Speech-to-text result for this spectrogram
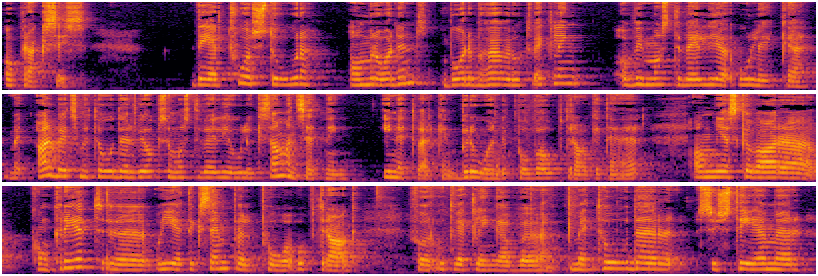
och praxis. Det är två stora områden, båda behöver utveckling och vi måste välja olika arbetsmetoder, vi också måste välja olika sammansättning i nätverken beroende på vad uppdraget är. Om jag ska vara konkret eh, och ge ett exempel på uppdrag för utveckling av eh, metoder, systemer,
